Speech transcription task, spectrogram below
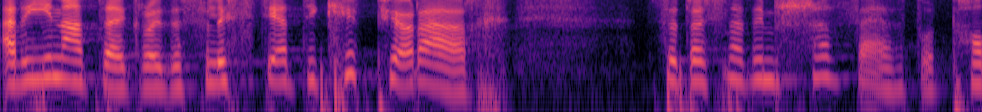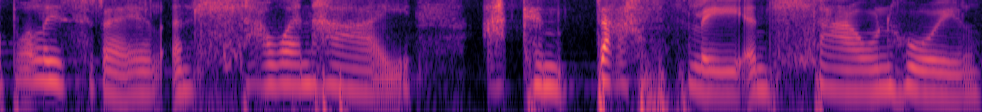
ar un adeg roedd y Philistiad di cipio'r arch, so does na ddim rhyfedd bod pobl Israel yn llawenhau ac yn dathlu yn llawn hwyl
